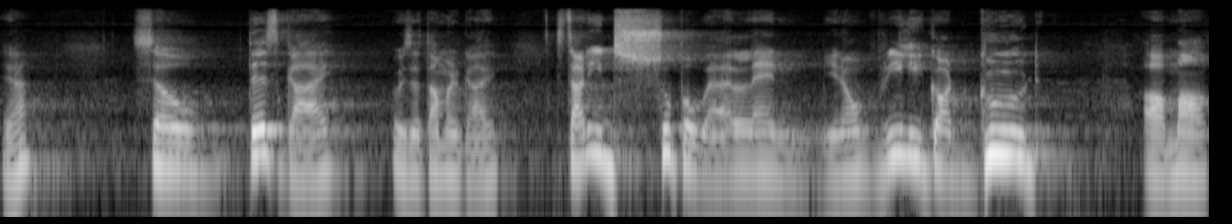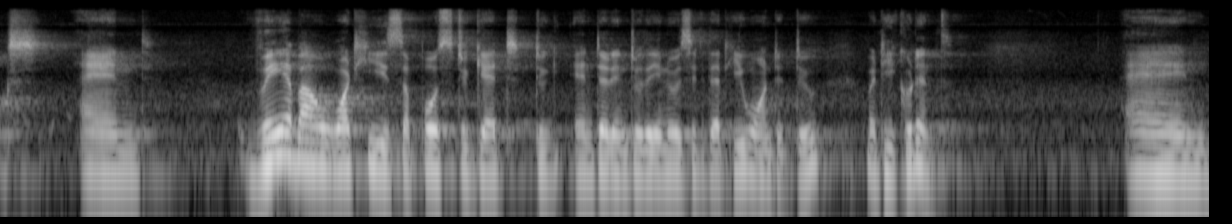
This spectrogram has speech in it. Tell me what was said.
Yeah? So, this guy, who is a Tamil guy, studied super well and, you know, really got good uh, marks and way above what he is supposed to get to enter into the university that he wanted to, but he couldn't. And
